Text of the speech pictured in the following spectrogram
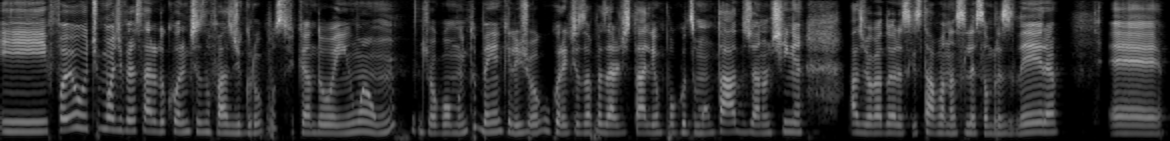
E foi o último adversário do Corinthians na fase de grupos, ficando em 1 a 1 Jogou muito bem aquele jogo. O Corinthians, apesar de estar ali um pouco desmontado, já não tinha as jogadoras que estavam na seleção brasileira. É,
